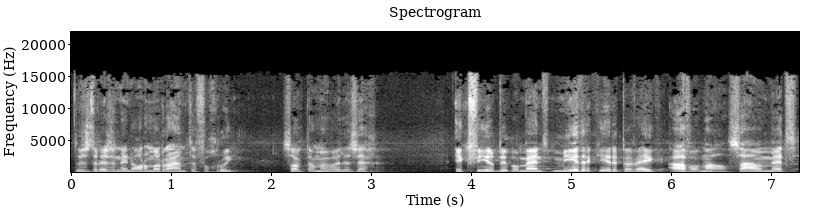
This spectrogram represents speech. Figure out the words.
Dus er is een enorme ruimte voor groei, zou ik dan maar willen zeggen. Ik vier op dit moment meerdere keren per week avondmaal, samen met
